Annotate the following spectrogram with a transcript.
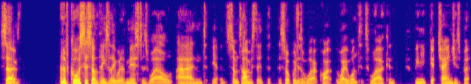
So and of course, there's some things they would have missed as well. And you know, sometimes the, the, the, software doesn't work quite the way we want it to work, and we need to get changes. But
